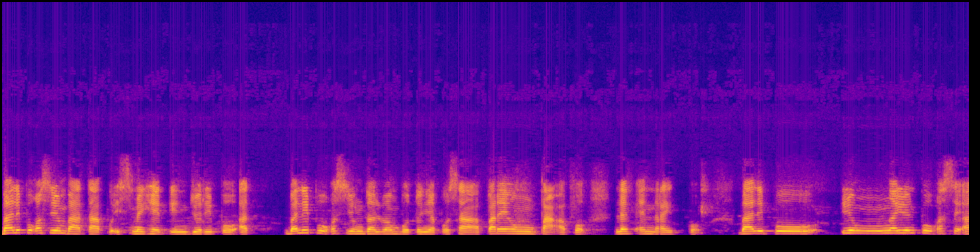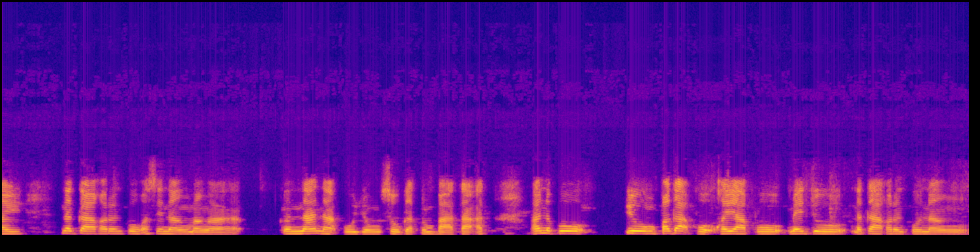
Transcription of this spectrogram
Bali po kasi yung bata po is may head injury po at bali po kasi yung dalawang buto niya po sa parehong paa po, left and right po. Bali po, yung ngayon po kasi ay nagkakaroon po kasi ng mga nana po yung sugat ng bata at ano po, yung paga po, kaya po medyo nagkakaroon po ng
